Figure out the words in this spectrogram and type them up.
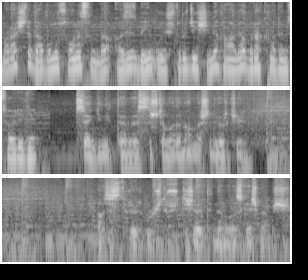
Maraş'ta da bunun sonrasında Aziz Bey'in uyuşturucu işini hala bırakmadığını söyledi. Zenginlikten ve sıçramadan anlaşılıyor ki Aziz Türel uyuşturucu ticaretinden vazgeçmemiş.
